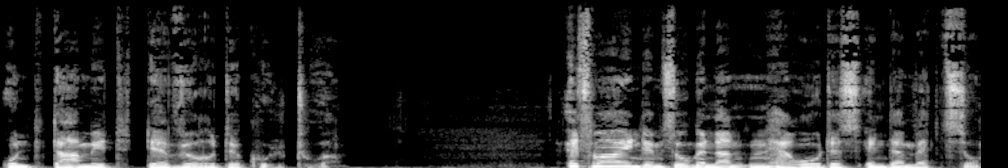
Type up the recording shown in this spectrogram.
und damit der Würdekultur. Es war in dem sogenannten Herodes Intermezzo.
